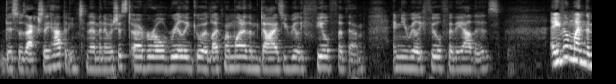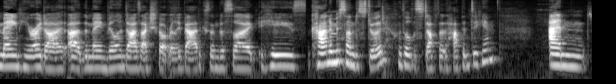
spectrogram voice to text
this was actually happening to them and it was just overall really good. Like when one of them dies you really feel for them and you really feel for the others. Even when the main hero dies uh, the main villain dies i actually felt really bad because i'm just like he's kind of misunderstood with all the stuff that happened to him and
